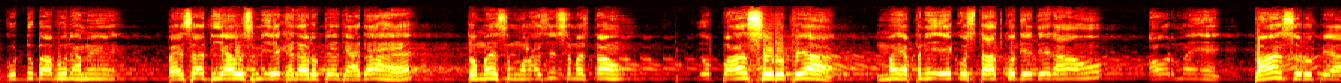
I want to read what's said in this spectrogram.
गुड्डू बाबू ने हमें पैसा दिया, उसमें एक हज़ार रुपये ज़्यादा है तो मैं मुनासिब समझता हूँ वो पाँच सौ रुपया मैं अपने एक उस्ताद को दे दे रहा हूँ और मैं पाँच सौ रुपया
